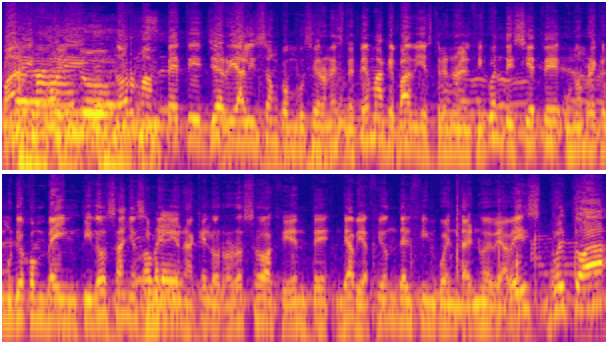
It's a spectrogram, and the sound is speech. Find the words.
Buddy Holly, Norman Petty, Jerry Allison compusieron este tema que Buddy estrenó en el 57, un hombre que murió con 22 años Pobre. y medio en aquel horroroso accidente de aviación del 59. Habéis vuelto a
